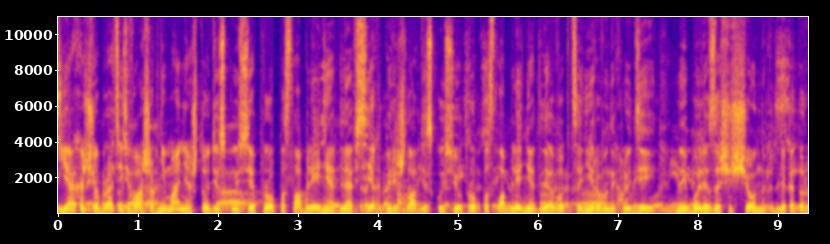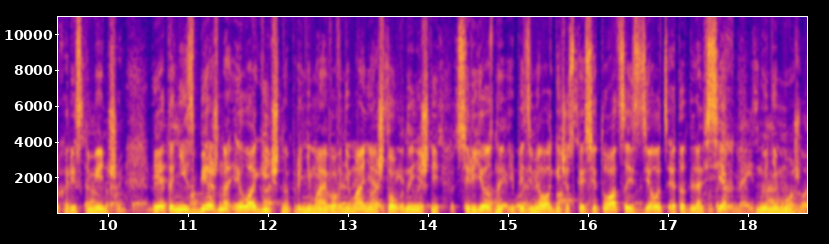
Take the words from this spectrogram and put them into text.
Я хочу обратить ваше внимание, что дискуссия про послабление для всех перешла в дискуссию про послабление для вакцинированных людей, наиболее защищенных, для которых риски меньше. И это неизбежно и логично, принимая во внимание, что в нынешней серьезной эпидемиологической ситуации сделать это для всех мы не можем.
